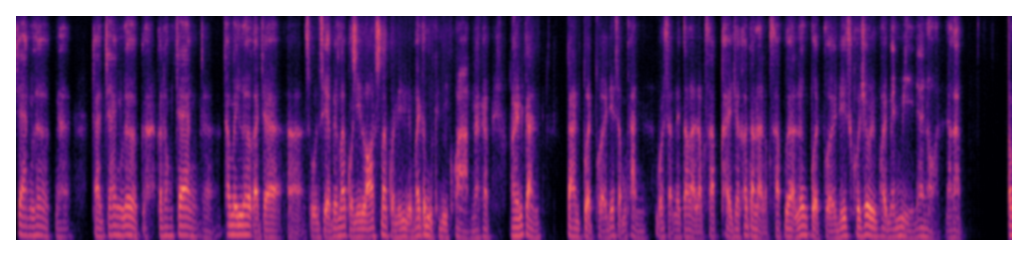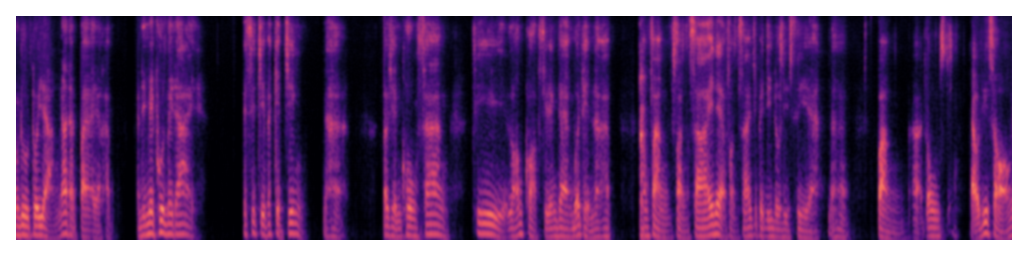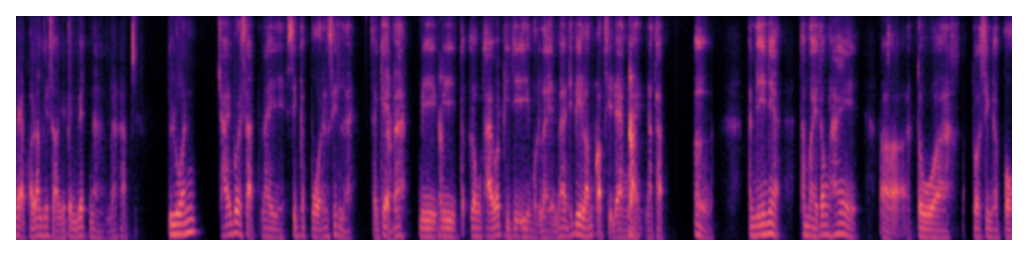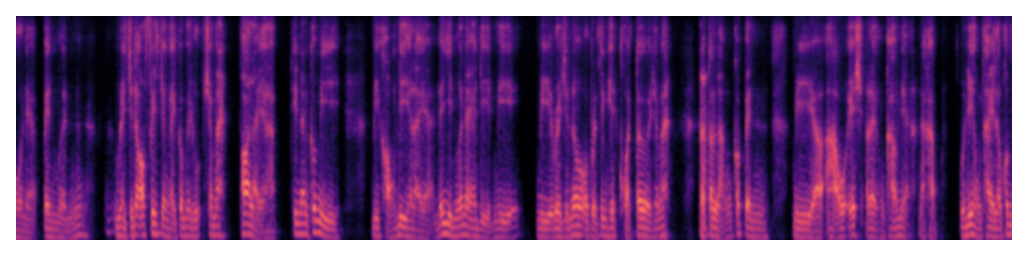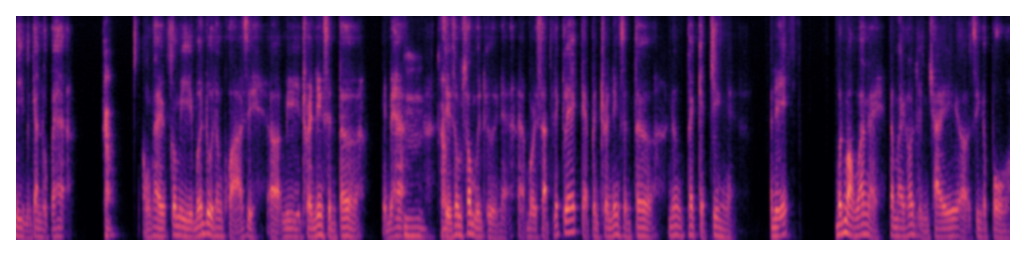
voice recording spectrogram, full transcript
แจ้งเลิกนะฮะการแจ้งเลิกก็ต้องแจ้งอ่าถ้าไม่เลิกอาจจะอ่าสูญเสียไปมากกว่านี้ loss มากกว่านี้หรือไม่ก็มีคดีความนะครับ เพราะฉะนั้นการ การเปิดเผยนี่สำคัญ บริษัทในตลาดหลักทรัพย์ใครจะเข้าตลาดหลักทรัพย์เรื่องเปิดเผย disclosure requirement มีแน่นอนนะครับลองดูตัวอย่างหน้าถัดไปอะครับ อันนี้ไม่พูดไม่ได้ SCG packaging นะฮะเราเห็นโครงสร้างที่ล้อมกรอบสีแดงๆเบิร์ดเห็นนะครับครับทางฝั่งฝั่งซ้ายเนี่ยฝั่งซ้ายจะเป็นอินโดนีเซียนะฮะฝั่งอ่าตรงแถวที่สองเนี่ยคอลัมน์ที่สองจะเป็นเวียดนามนะครับ ล้วนใช้บริษัทในสิงคโปร์ทั้งสิ้นเลย สังเกตไหมมีครับมีลงท้ายว่า PTE หมดเลยเห็นไหมที่พี่ล้อมกรอบสีแดงไว้นะครับ เออ อันนี้เนี่ยทำไมต้องให้เอ่อตัวตัวสิงคโปร์เนี่ยเป็นเหมือน regional office ยังไงก็ไม่รู้ใช่ไหมเพราะอะไรอะครับ ที่นั่นก็มีมีของดีอะไรอะได้ยินว่าในอดีตมีมี regional operating headquarter ใช่ไหมแล้วตอนหลังก็เป็นมีเอ่อ ROH อะไรของเขาเนี่ยนะครับ วันนี้ของไทยเราก็มีเหมือนกันถูกไหมฮะ ครับ ของไทยก็มีเบิร์ดดูทางขวาสิเอ่อมี training center เห็นไหมฮะอืมครับสีส้มๆ อื่นๆ เนี่ยนะบริษัทเล็กๆเนี่ยเป็น training center เรื่อง packaging เนี่ย อันนี้เบิร์ดมองว่าไงทำไมเขาถึงใช้เอ่อสิงคโปร์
